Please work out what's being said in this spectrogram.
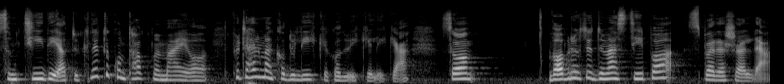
samtidig at du knytter kontakt med meg og forteller meg hva du liker, hva du ikke liker. Så hva brukte du mest tid på? Spør deg sjøl det.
